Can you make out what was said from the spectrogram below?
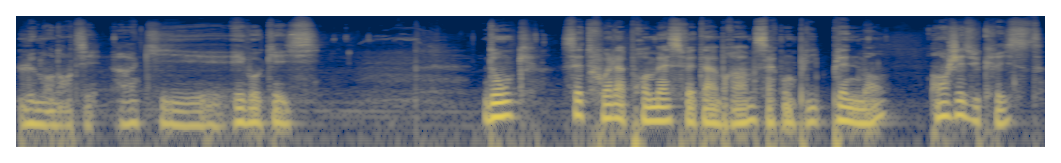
le monde entier hein, qui est évoqué ici. Donc, cette fois, la promesse faite à Abraham s'accomplit pleinement en Jésus-Christ.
